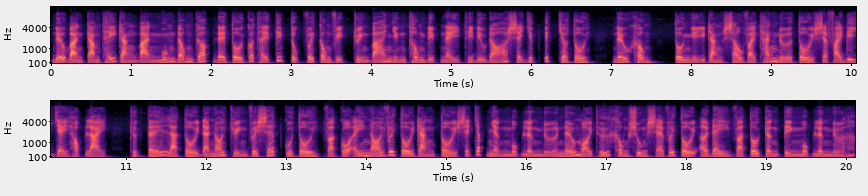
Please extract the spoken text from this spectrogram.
nếu bạn cảm thấy rằng bạn muốn đóng góp để tôi có thể tiếp tục với công việc truyền bá những thông điệp này thì điều đó sẽ giúp ích cho tôi, nếu không, tôi nghĩ rằng sau vài tháng nữa tôi sẽ phải đi dạy học lại, thực tế là tôi đã nói chuyện với sếp của tôi và cô ấy nói với tôi rằng tôi sẽ chấp nhận một lần nữa nếu mọi thứ không suôn sẻ với tôi ở đây và tôi cần tiền một lần nữa.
